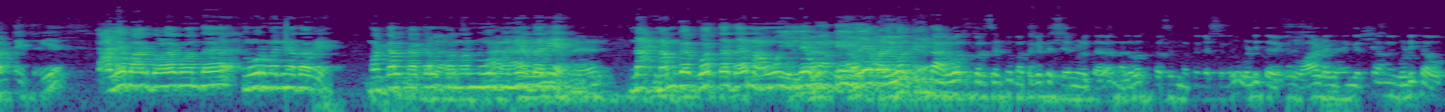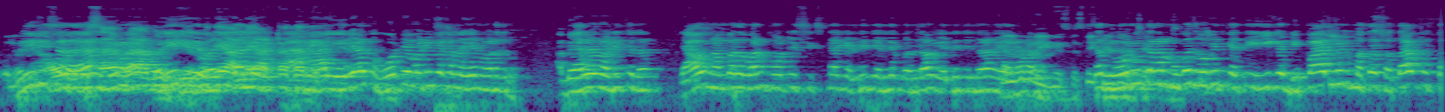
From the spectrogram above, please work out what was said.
ಬರ್ತೈತ್ರಿ. ಕಾಲೇ ಭಾಗದೊಳಗೆ ಒಂದು ನೂರು ಮನಿ ಅದಾವ್ರಿ ಮಗ್ಗಲ್ ಕಕ್ಕಲ್ ಒಂದೊಂದು ನೂರು ಮನಿ ಅದಾವ್ರಿ ನಮ್ಗೆ ಗೊತ್ತದ ನಾವು ಇಲ್ಲೇ ಹುಟ್ಟಿ ಇಲ್ಲೇ ಬೆಳ್ದವ್ರಿ. ಐವತ್ತರಿಂದ ಅರವತ್ತು ಪರ್ಸೆಂಟ್ ಮತಗಟ್ಟೆ ಸೇಮ್ ಇರ್ತವೆ ನಲವತ್ತು ಪರ್ಸೆಂಟ್ ಮತಗಟ್ಟೆಗಳು ಹೊಡಿತಾವೆ. ಯಾಕಂದ್ರೆ ವಾರ್ಡ್ ಹೆಂಗಿರುತ್ತೆ ಆಮೇಲೆ ಹೊಡಿತಾವೆ. ಆ ಏರಿಯಾದ ಹೋಟೆ ಹೊಡಿಬೇಕಲ್ಲ ಏನು ಹೊಡೆದ್ರು? ಆ ಬೇರೆ ಹೊಡಿತಿಲ್ಲ. ಯಾವ ನಂಬರ್ ಒನ್ ಫೋರ್ಟಿ ಸಿಕ್ಸ್ನಾಗ ಎಲ್ಲಿದ್ದು ಎಲ್ಲಿ ಬಂದಾವ್ ಎಲ್ಲಿದ್ದಿಲ್ಲ ನೋಡುತ್ತನ ಮುಗದ್ ಹೋಗಿದ್ ಕತಿ. ಈಗ ಡಿಪಾರ್ಟ್ಮೆಂಟ್ ಮತ್ತೆ ಸ್ವತಃ ಕೂತ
